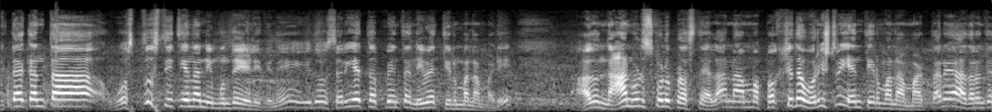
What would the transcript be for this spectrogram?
ಇರ್ತಕ್ಕಂಥ ವಸ್ತುಸ್ಥಿತಿಯನ್ನು ನಿಮ್ಮ ಮುಂದೆ ಹೇಳಿದ್ದೀನಿ. ಇದು ಸರಿಯೇ ತಪ್ಪೆ ಅಂತ ನೀವೇ ತೀರ್ಮಾನ ಮಾಡಿ. ಅದು ನಾನು ಉಳಿಸ್ಕೊಳ್ಳೋ ಪ್ರಶ್ನೆ ಅಲ್ಲ. ನಮ್ಮ ಪಕ್ಷದ ವರಿಷ್ಠರು ಏನು ತೀರ್ಮಾನ ಮಾಡ್ತಾರೆ ಅದರಂತೆ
